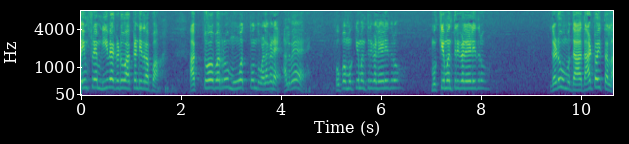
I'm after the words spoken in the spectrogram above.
ಟೈಮ್ ಫ್ರೇಮ್ ನೀವೇ ಗಡುವು ಹಾಕೊಂಡಿದ್ರಪ್ಪ. ಅಕ್ಟೋಬರು ಮೂವತ್ತೊಂದು ಒಳಗಡೆ, ಅಲ್ವೇ? ಉಪಮುಖ್ಯಮಂತ್ರಿಗಳು ಹೇಳಿದ್ರು. ಮುಖ್ಯಮಂತ್ರಿಗಳು ಹೇಳಿದರು. ಗಡುವು ದಾಟೋಯ್ತಲ್ಲ,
